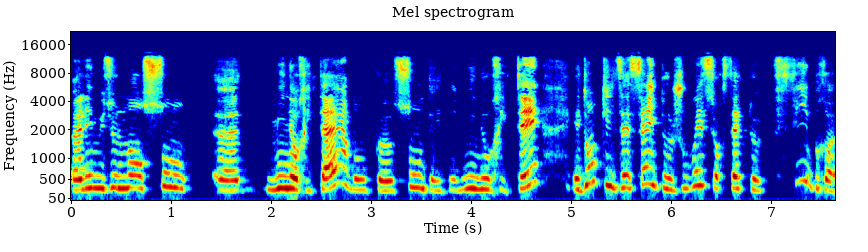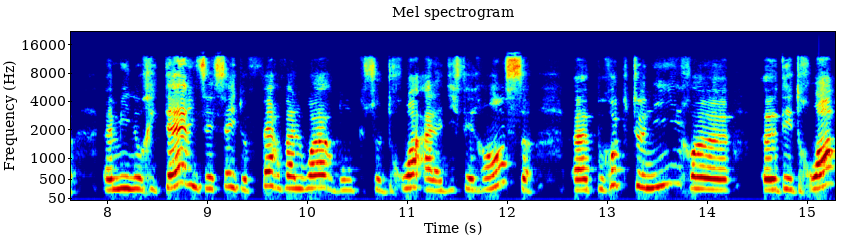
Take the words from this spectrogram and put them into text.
les musulmans sont euh, minoritaires, donc sont des, minorités, et donc ils essayent de jouer sur cette fibre minoritaire, ils essayent de faire valoir donc ce droit à la différence pour obtenir des droits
